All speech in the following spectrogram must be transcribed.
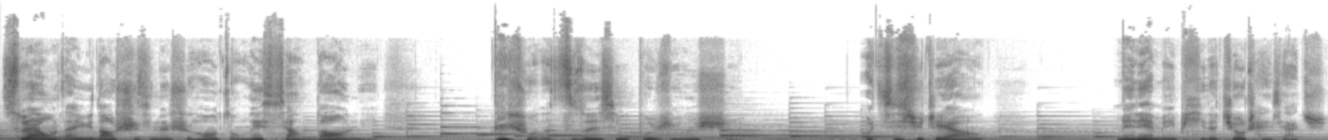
虽然我在遇到事情的时候总会想到你，但是我的自尊心不允许我继续这样没脸没皮的纠缠下去。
